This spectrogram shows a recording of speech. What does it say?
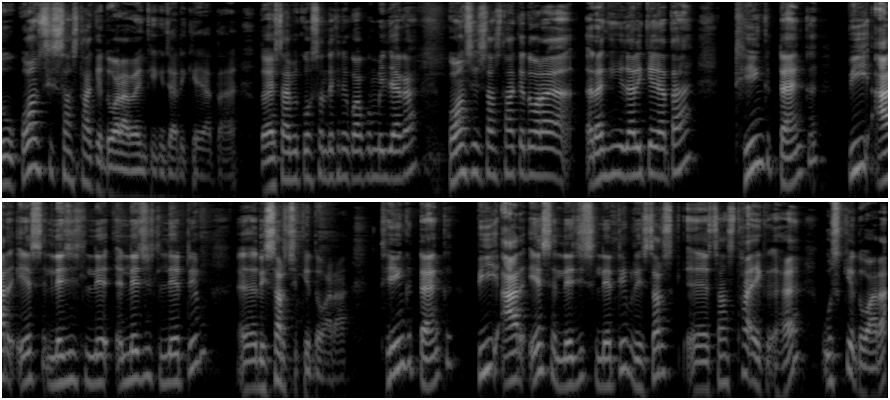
तो कौन सी संस्था के द्वारा रैंकिंग जारी किया जाता है? तो ऐसा भी क्वेश्चन देखने को आपको मिल जाएगा। कौन सी संस्था के द्वारा रैंकिंग जारी किया जाता है? Think tank P R S legislative research के द्वारा। Think tank P R S legislative research संस्था एक है, उसके द्वारा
